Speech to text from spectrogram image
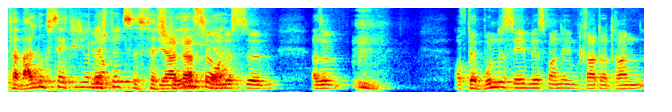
verwaltungstechnisch genau. unterstützt, das verstehe ja, das ich. Ja, und das, äh, also auf der Bundesebene ist man eben gerade daran, äh,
